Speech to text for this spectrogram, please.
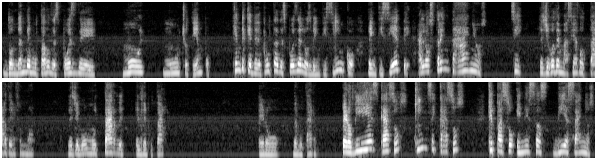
donde han debutado después de muy, mucho tiempo. Gente que debuta después de los 25, 27, a los 30 años. Sí, les llegó demasiado tarde el fútbol. Les llegó muy tarde el debutar. Pero debutaron. Pero 10 casos, 15 casos, ¿qué pasó en esos 10 años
